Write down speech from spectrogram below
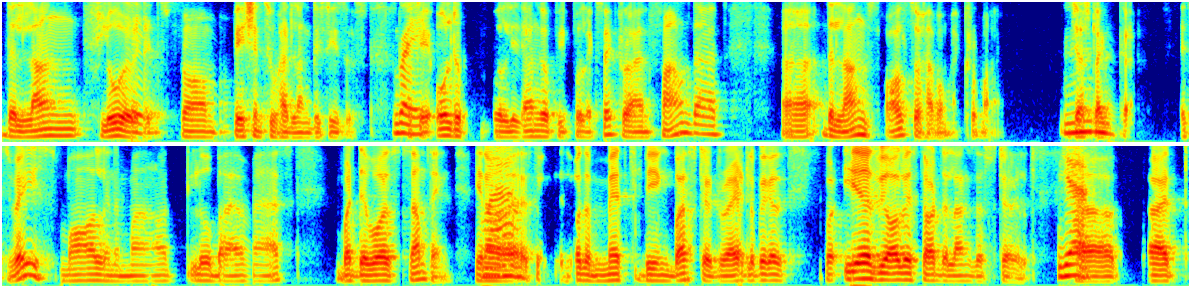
the lung fluids from patients who had lung diseases. Right. Okay, older people, younger people, etc., and found that uh, the lungs also have a microbiome, mm. just like gut. It's very small in amount, low biomass, but there was something, you know, wow. uh, so it was a myth being busted, right? Because for years we always thought the lungs are sterile. Yes. Uh, but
